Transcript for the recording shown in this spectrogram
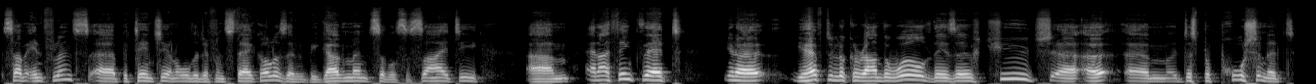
some influence, uh, potentially on all the different stakeholders, that would be government, civil society. Um, and I think that, you know, you have to look around the world. There's a huge, uh, uh, um, disproportionate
